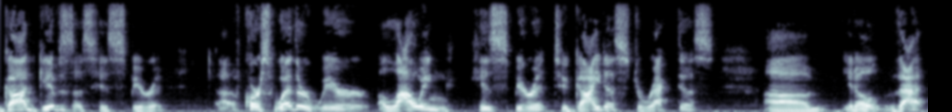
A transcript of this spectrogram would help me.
God gives us His Spirit. Uh, of course, whether we're allowing His Spirit to guide us, direct us, um, you know that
